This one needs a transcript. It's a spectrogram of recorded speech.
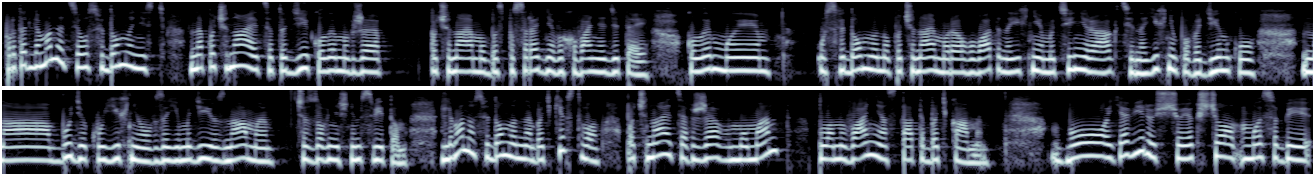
Проте для мене ця усвідомленість не починається тоді, коли ми вже починаємо безпосереднє виховання дітей, коли ми усвідомлено починаємо реагувати на їхні емоційні реакції, на їхню поведінку, на будь-яку їхню взаємодію з нами чи з зовнішнім світом. Для мене усвідомлене батьківство починається вже в момент. Планування стати батьками. Бо я вірю, що якщо ми собі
